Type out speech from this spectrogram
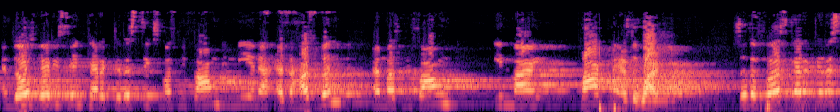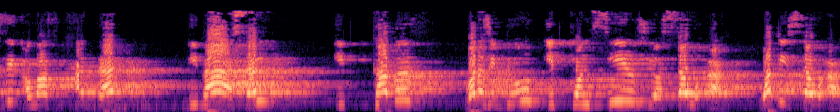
And those very same characteristics must be found in me and uh, as a husband and must be found in my partner as a wife. So the first characteristic Allah had that libasan, it covers, what does it do? It conceals your saw'ah. What is saw'ah?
